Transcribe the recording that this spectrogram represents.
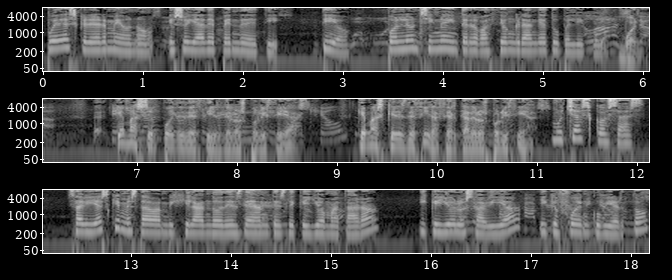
Puedes creerme o no, eso ya depende de ti. Tío, ponle un signo de interrogación grande a tu película. Bueno, ¿qué más se puede decir de los policías? ¿Qué más quieres decir acerca de los policías? Muchas cosas. ¿Sabías que me estaban vigilando desde antes de que yo matara? Y que yo lo sabía y que fue encubierto?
